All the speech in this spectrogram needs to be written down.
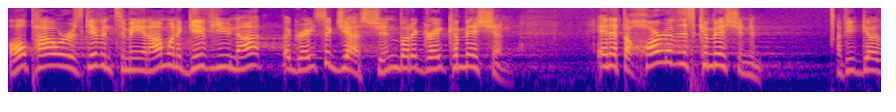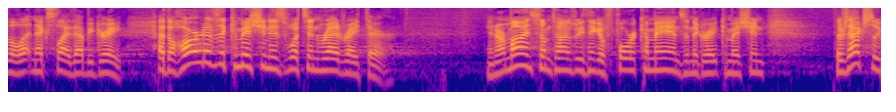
All power is given to me, and I'm going to give you not a great suggestion, but a great commission. And at the heart of this commission, if you go to the next slide, that'd be great. At the heart of the commission is what's in red right there. In our minds, sometimes we think of four commands in the Great Commission. There's actually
